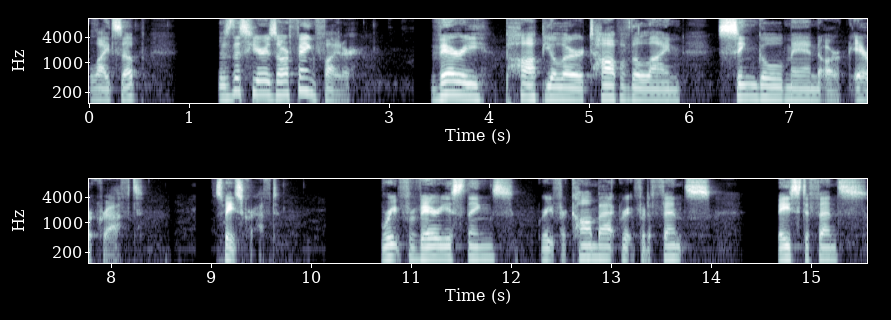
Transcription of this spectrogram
lights up. This this here is our Fang Fighter, very popular, top of the line, single man aircraft, spacecraft. Great for various things. Great for combat. Great for defense, base defense.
